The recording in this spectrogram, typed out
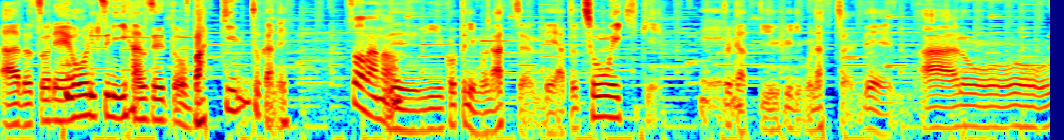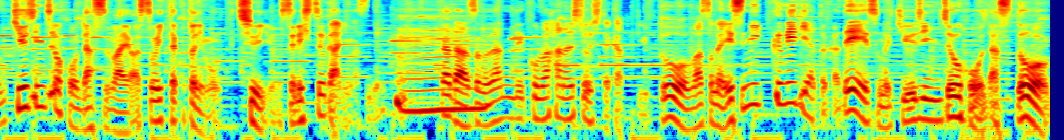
あのそれ法律に違反すると罰金とかね、えそうなの、ーいうことにもなっちゃうんであと懲役刑とかっていうふうにもなっちゃうんで、あの求人情報を出す場合はそういったことにも注意をする必要がありますね。ただそのなんでこの話をしたかっていうと、まあ、そのエスニックメディアとかでその求人情報を出すと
